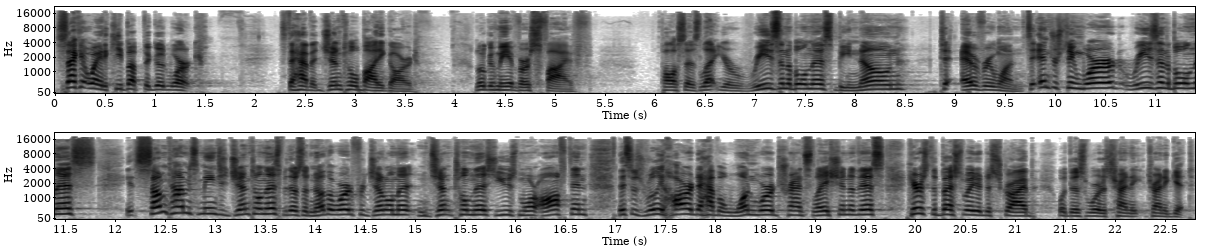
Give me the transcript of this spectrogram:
Second way to keep up the good work is to have a gentle bodyguard. Look with me at verse 5. Paul says, Let your reasonableness be known to everyone. It's an interesting word, reasonableness. It sometimes means gentleness, but there's another word for gentleness used more often. This is really hard to have a one word translation of this. Here's the best way to describe what this word is trying to, trying to get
